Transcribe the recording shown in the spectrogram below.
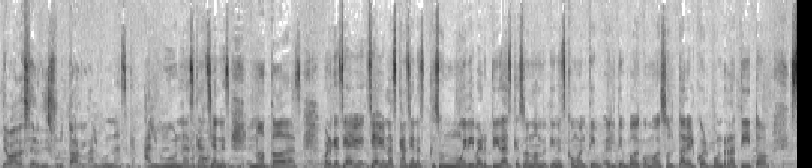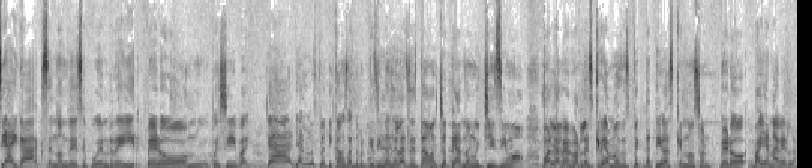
te va a hacer disfrutarla. Algunas, algunas canciones, no todas. Porque sí hay, sí hay unas canciones que son muy divertidas, que son donde tienes como el, tiempo el tiempo de como soltar el cuerpo un ratito. Sí hay gags en donde se pueden reír, pero mm, pues sí, ya, ya no nos platicamos tanto, porque si no se las estamos choteando muchísimo, o a lo mejor les creamos expectativas que no son. Pero vayan a verla,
